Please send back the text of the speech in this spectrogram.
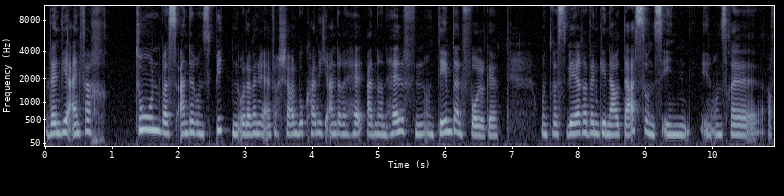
wenn wir einfach tun, was andere uns bitten oder wenn wir einfach schauen, wo kann ich andere, anderen helfen und dem dann folge. Und was wäre, wenn genau das uns in, in, unsere, auf,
